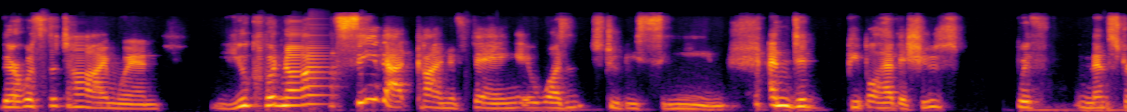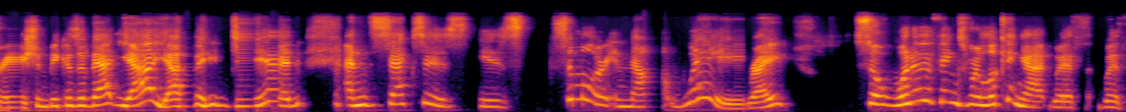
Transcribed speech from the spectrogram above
there was a time when you could not see that kind of thing. It wasn't to be seen. And did people have issues with menstruation because of that? Yeah, yeah, they did. And sex is is similar in that way, right? So one of the things we're looking at with with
